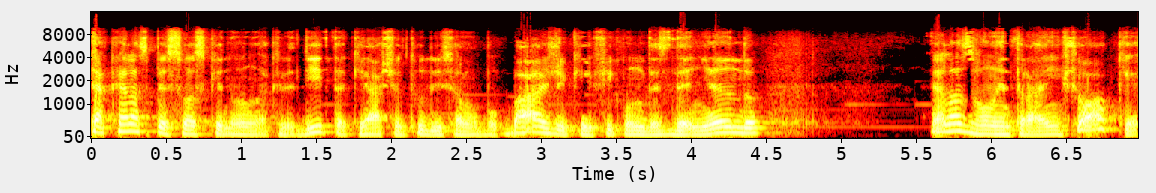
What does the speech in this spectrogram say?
E aquelas pessoas que não acreditam, que acham tudo isso é uma bobagem, que ficam desdenhando, elas vão entrar em choque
